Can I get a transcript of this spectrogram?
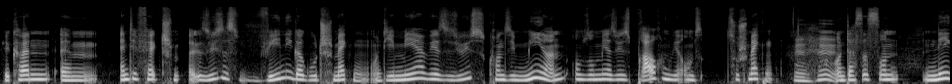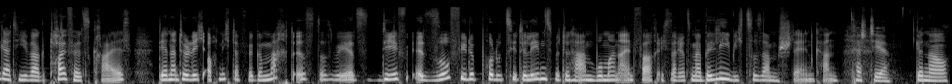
wir können im Endeffekt äh, Süßes weniger gut schmecken. Und je mehr wir süß konsumieren, umso mehr Süß brauchen wir, um es zu schmecken. Mhm. Und das ist so ein negativer Teufelskreis, der natürlich auch nicht dafür gemacht ist, dass wir jetzt äh, so viele produzierte Lebensmittel haben, wo man einfach, ich sage jetzt mal, beliebig zusammenstellen kann. Verstehe. Genau.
